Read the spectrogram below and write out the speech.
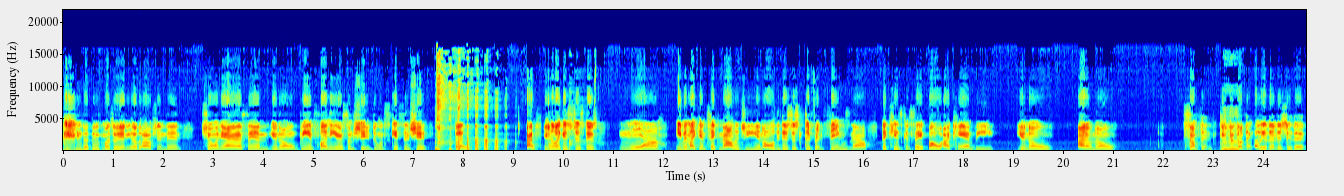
that there's much of any other option than showing your ass and, you know, being funny or some shit and doing skits and shit. But I feel like it's just there's more, even like in technology and all of it, there's just different things now that kids can say, oh, I can be, you know, I don't know, something. Mhm. something other than the shit that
